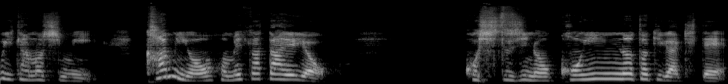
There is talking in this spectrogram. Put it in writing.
び楽しみ、神を褒めたたえよう。子羊の婚姻の時が来て、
